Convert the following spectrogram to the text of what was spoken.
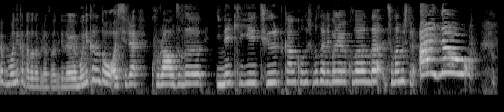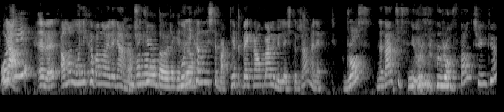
Ve Monica da bana biraz öyle geliyor. Monica'nın da o aşırı kuralcılığı, inekliği, çığırtkan konuşması hani böyle kulağında çınlamıştır. I know! O Ya, evet ama Monica bana öyle gelmiyor. bana Çünkü o da öyle geliyor. Monica'nın işte bak hep backgroundlarla birleştireceğim. Hani Ross neden tiksiniyorum Ross'tan? Çünkü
